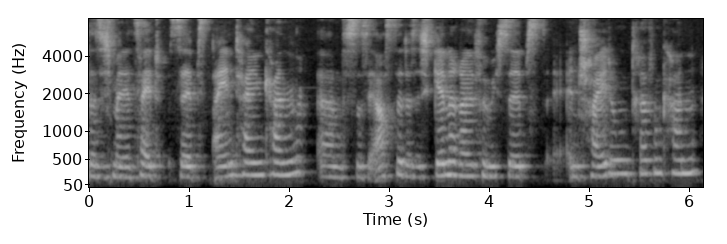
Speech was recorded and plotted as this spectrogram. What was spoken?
dass ich meine Zeit selbst einteilen kann. Ähm, das ist das Erste, dass ich generell für mich selbst Entscheidungen treffen kann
